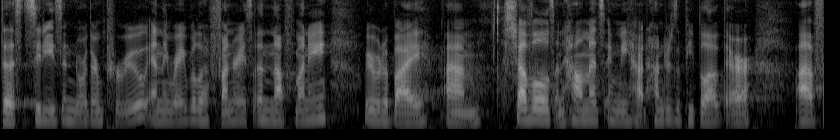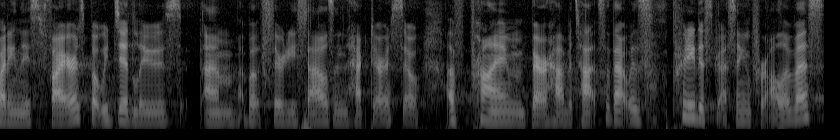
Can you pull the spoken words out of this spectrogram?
the cities in northern Peru, and they were able to fundraise enough money. We were able to buy um, shovels and helmets, and we had hundreds of people out there uh, fighting these fires, but we did lose um, about 30,000 hectares so of prime bear habitat. So that was pretty distressing for all of us.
